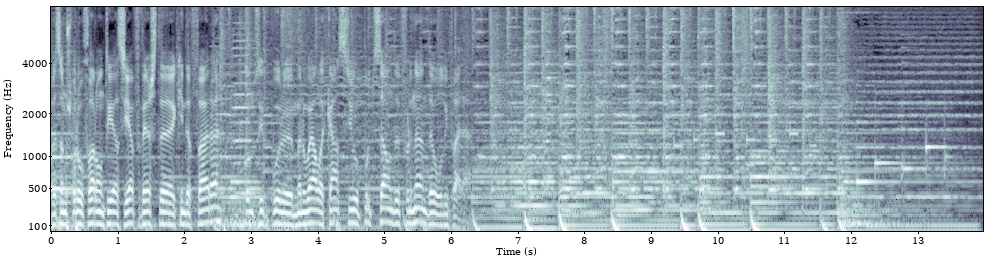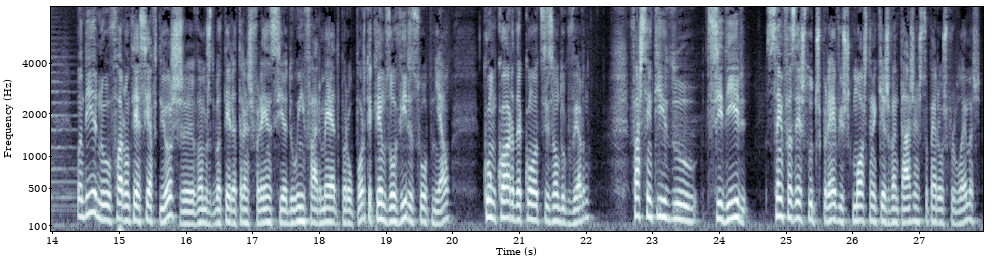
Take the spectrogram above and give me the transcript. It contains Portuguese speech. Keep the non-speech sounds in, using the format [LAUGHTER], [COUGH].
Passamos para o Fórum TSF desta quinta-feira, conduzido por Manuela Cássio, produção de Fernanda Oliveira. Bom dia. No Fórum TSF de hoje vamos debater a transferência do Infarmed para o Porto e queremos ouvir a sua opinião. Concorda com a decisão do Governo? Faz sentido decidir sem fazer estudos prévios que mostrem que as vantagens superam os problemas?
